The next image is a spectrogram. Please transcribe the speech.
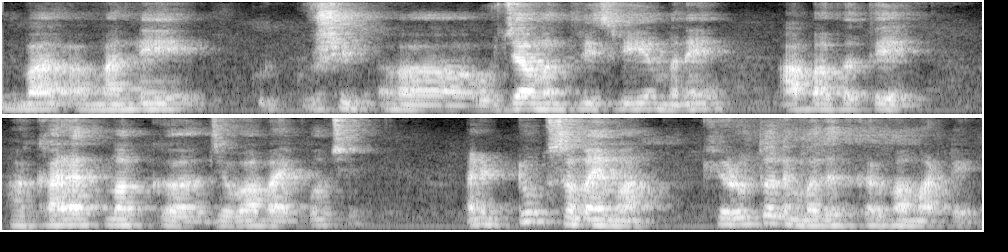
મા- કૃષિ ઊર્જા મંત્રીશ્રીએ મને આ બાબતે હકારાત્મક જવાબ આપ્યો છે અને ટૂંક સમયમાં ખેડૂતોને મદદ કરવા માટે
